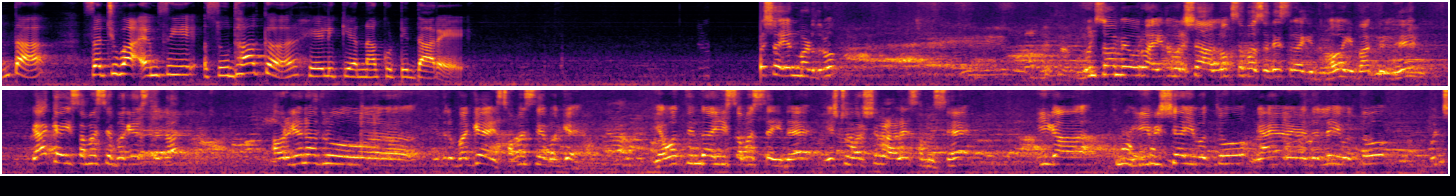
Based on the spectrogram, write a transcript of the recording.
ಅಂತ ಸಚಿವ ಎಂಸಿ ಸುಧಾಕರ್ ಹೇಳಿಕೆಯನ್ನ ಕೊಟ್ಟಿದ್ದಾರೆ. ವರ್ಷ ಏನ್ ಮಾಡಿದ್ರು? ಮುನ್ಸ್ವಾಮಿ ಅವರು ಐದು ವರ್ಷ ಲೋಕಸಭಾ ಸದಸ್ಯರಾಗಿದ್ರು ಈ ಭಾಗದಲ್ಲಿ. ಯಾಕೆ ಈ ಸಮಸ್ಯೆ ಬಗೆಹರಿಸಲಿಲ್ಲ? ಅವ್ರಿಗೇನಾದ್ರೂ ಇದ್ರ ಬಗ್ಗೆ, ಸಮಸ್ಯೆ ಬಗ್ಗೆ, ಯಾವತ್ತಿಂದ ಈ ಸಮಸ್ಯೆ ಇದೆ, ಎಷ್ಟು ವರ್ಷಗಳ ಹಳೆ ಸಮಸ್ಯೆ, ಈಗ ಈ ವಿಷಯ ಇವತ್ತು ನ್ಯಾಯಾಲಯದಲ್ಲಿ, ಇವತ್ತು ಉಚ್ಚ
